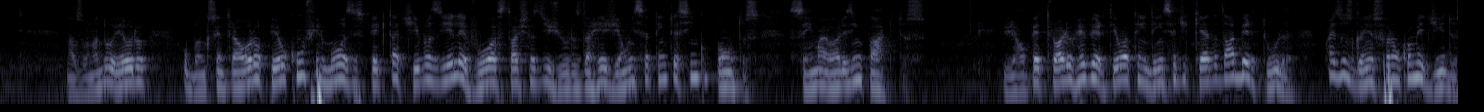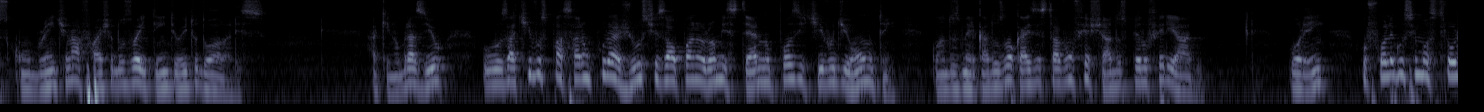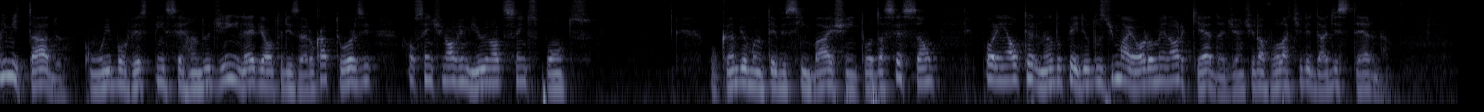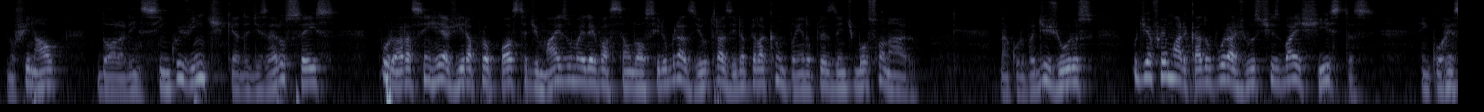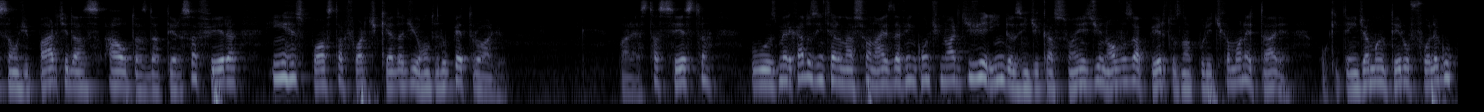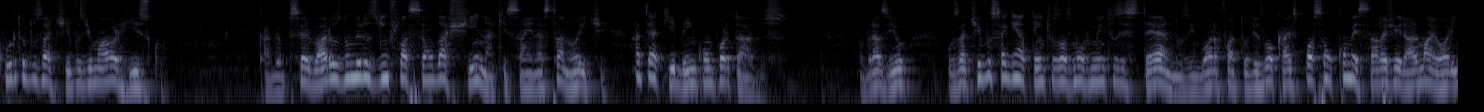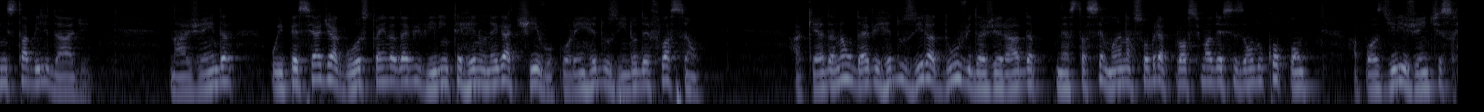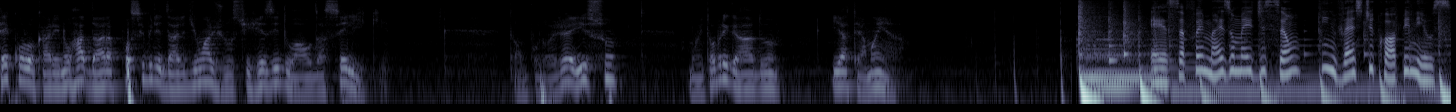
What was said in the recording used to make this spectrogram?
Na zona do euro, o Banco Central Europeu confirmou as expectativas e elevou as taxas de juros da região em 75 pontos, sem maiores impactos. Já o petróleo reverteu a tendência de queda da abertura, mas os ganhos foram comedidos, com o Brent na faixa dos 88 dólares. Aqui no Brasil, os ativos passaram por ajustes ao panorama externo positivo de ontem, quando os mercados locais estavam fechados pelo feriado. Porém, o fôlego se mostrou limitado, com o Ibovespa encerrando o dia em leve alta de 0,14 aos 109.900 pontos. O câmbio manteve-se em baixa em toda a sessão, porém alternando períodos de maior ou menor queda diante da volatilidade externa. No final, dólar em 5,20, queda de 0,6, por hora sem reagir à proposta de mais uma elevação do Auxílio Brasil trazida pela campanha do presidente Bolsonaro. Na curva de juros, o dia foi marcado por ajustes baixistas, em correção de parte das altas da terça-feira e em resposta à forte queda de ontem do petróleo. Para esta sexta, os mercados internacionais devem continuar digerindo as indicações de novos apertos na política monetária, o que tende a manter o fôlego curto dos ativos de maior risco. Cabe observar os números de inflação da China que saem nesta noite, até aqui bem comportados. No Brasil, os ativos seguem atentos aos movimentos externos, embora fatores locais possam começar a gerar maior instabilidade. Na agenda, o IPCA de agosto ainda deve vir em terreno negativo, porém reduzindo a deflação. A queda não deve reduzir a dúvida gerada nesta semana sobre a próxima decisão do Copom, após dirigentes recolocarem no radar a possibilidade de um ajuste residual da Selic. Então por hoje é isso. Muito obrigado e até amanhã. Essa foi mais uma edição Investe Cop News.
